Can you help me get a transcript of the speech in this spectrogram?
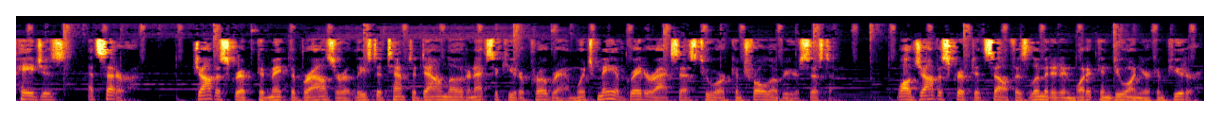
pages, etc. JavaScript could make the browser at least attempt to download and execute a program which may have greater access to or control over your system. While JavaScript itself is limited in what it can do on your computer,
